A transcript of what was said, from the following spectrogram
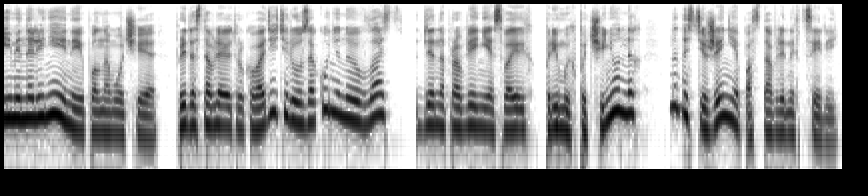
Именно линейные полномочия предоставляют руководителю узаконенную власть для направления своих прямых подчиненных на достижение поставленных целей.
